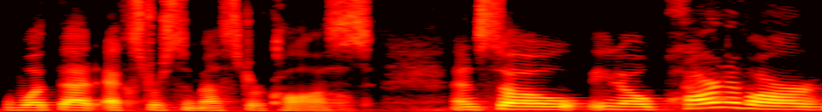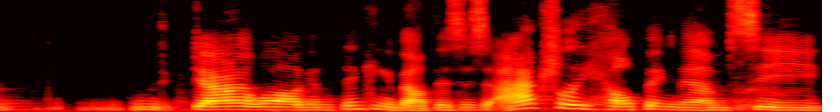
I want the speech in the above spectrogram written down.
what that extra semester costs. And so, you know, part of our dialogue and thinking about this is actually helping them see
